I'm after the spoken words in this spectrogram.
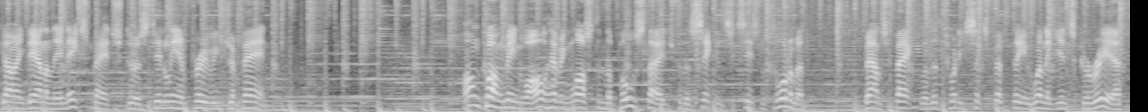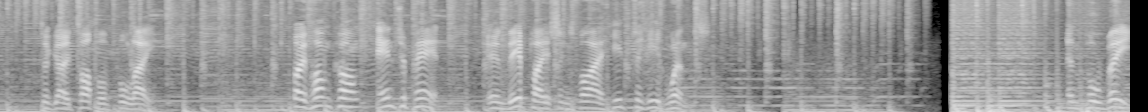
going down in their next match to a steadily improving Japan. Hong Kong, meanwhile, having lost in the pool stage for the second successful tournament, bounced back with a 26 15 win against Korea to go top of Pool A. Both Hong Kong and Japan earned their placings via head to head wins. In Pool B,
